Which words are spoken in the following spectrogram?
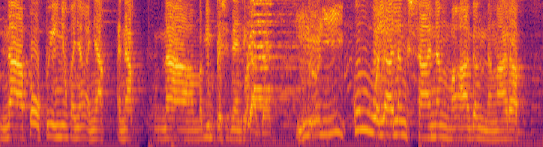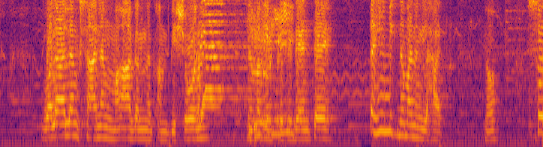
na paupuin yung kanyang anak, anak na maging presidente kaagad. Kung wala lang sanang maagang nangarap, wala lang sanang maagang nag-ambisyon na maging presidente, tahimik naman ang lahat. No? So,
